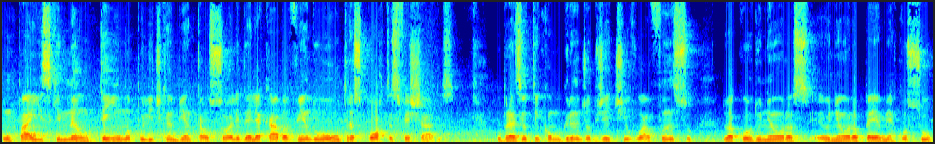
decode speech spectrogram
um país que não tem uma política ambiental sólida, ele acaba vendo outras portas fechadas. O Brasil tem como grande objetivo o avanço do acordo União, Europeia-Mercosul.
